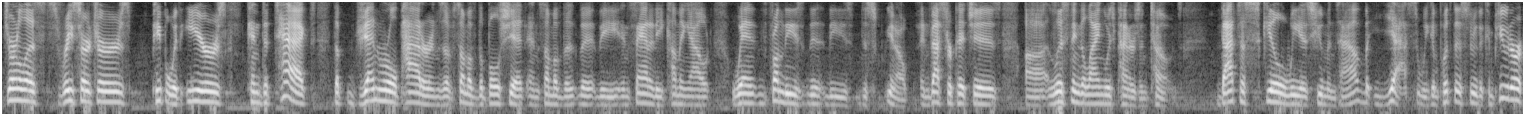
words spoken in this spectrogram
Journalists, researchers, people with ears can detect the general patterns of some of the bullshit and some of the, the, the insanity coming out when from these the, these you know investor pitches, uh, listening to language patterns and tones that's a skill we as humans have. But yes, we can put this through the computer.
